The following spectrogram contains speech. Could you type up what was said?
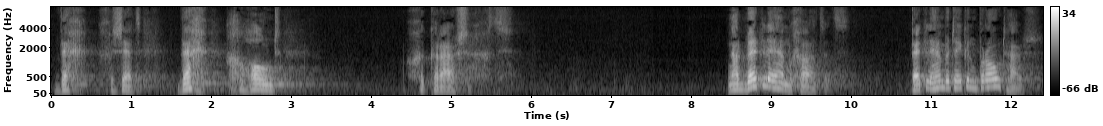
Weggezet, weggehoond, gekruisigd. Naar Bethlehem gaat het. Bethlehem betekent broodhuis.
